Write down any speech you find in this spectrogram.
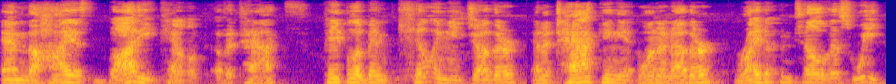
and the highest body count of attacks, People have been killing each other and attacking one another right up until this week.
